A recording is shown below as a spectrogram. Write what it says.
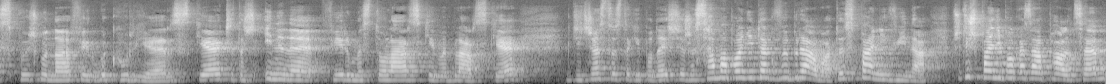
Spójrzmy na firmy kurierskie, czy też inne firmy stolarskie, meblarskie, gdzie często jest takie podejście, że sama pani tak wybrała, to jest pani wina. Przecież pani pokazała palcem,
